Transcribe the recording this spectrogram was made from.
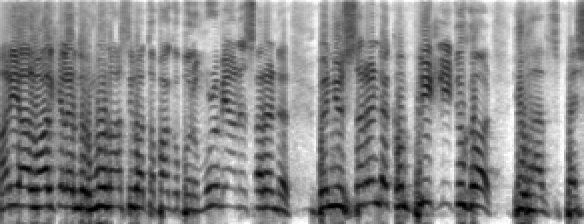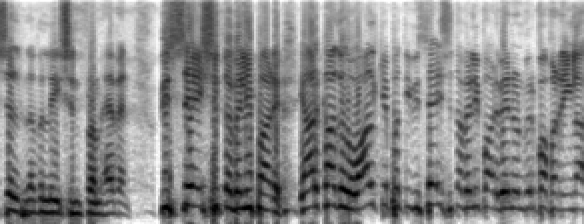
மரியாள் வாழ்க்கையில இருந்து ஒரு மூணு ஆசீர்வாதத்தை பார்க்க போறோம். முழுமையான surrender when you surrender completely to god you have special revelation from heaven. விசேஷித்த வெளிப்பாடு. யாருக்காவது உங்க வாழ்க்கை பத்தி விசேஷித்த வெளிப்பாடு வேணும்னு விருப்பப்படுறீங்களா?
